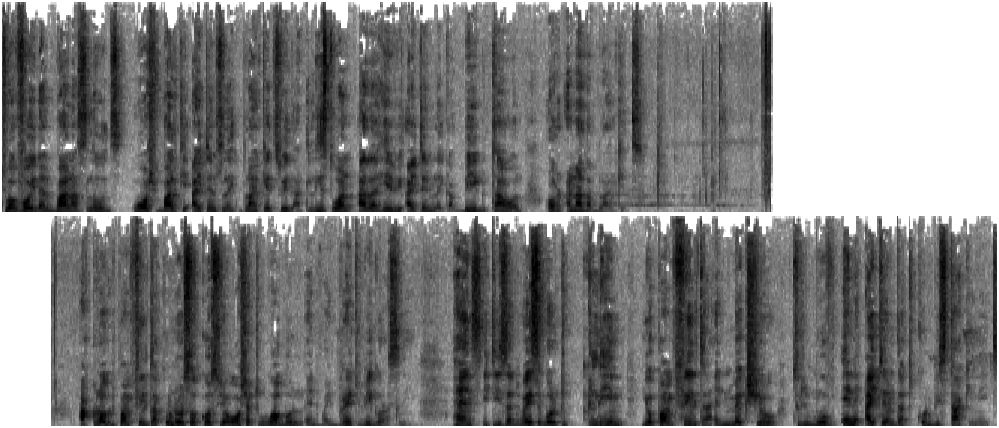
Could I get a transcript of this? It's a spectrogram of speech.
To avoid unbalanced loads, wash bulky items like blankets with at least one other heavy item like a big towel or another blanket. A clogged pump filter could also cause your washer to wobble and vibrate vigorously. Hence, it is advisable to clean your pump filter and make sure to remove any item that could be stuck in it.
